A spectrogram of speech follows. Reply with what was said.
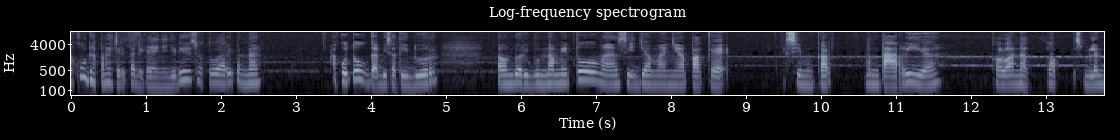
aku udah pernah cerita deh kayaknya. Jadi suatu hari pernah aku tuh gak bisa tidur tahun 2006 itu masih zamannya pakai SIM card mentari ya. Kalau anak lap 90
